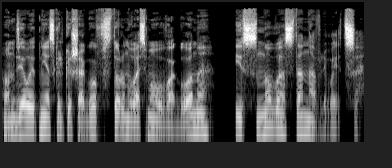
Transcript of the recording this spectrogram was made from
Он делает несколько шагов в сторону восьмого вагона и снова останавливается.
